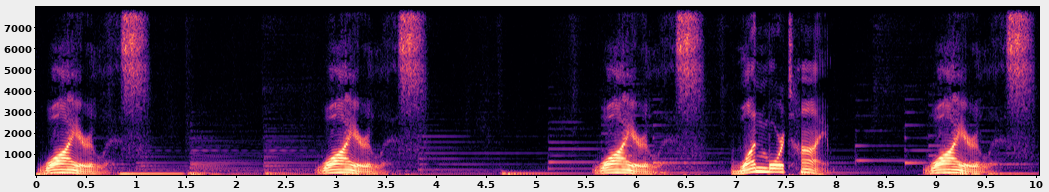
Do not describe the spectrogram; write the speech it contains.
Wireless. Wireless. Wireless. One more time. Wireless.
